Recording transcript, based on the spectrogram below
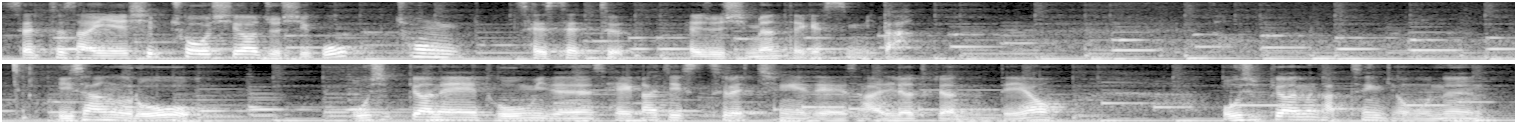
세트 사이에 10초 쉬어주시고 총 3세트 해주시면 되겠습니다. 이상으로 50견에 도움이 되는 세 가지 스트레칭에 대해서 알려드렸는데요. 50견 같은 경우는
